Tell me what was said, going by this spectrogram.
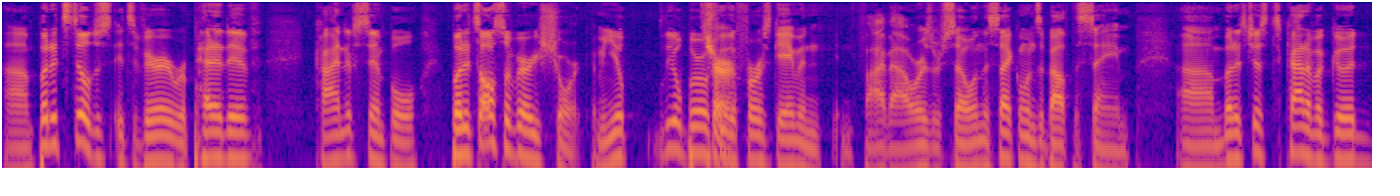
uh, but it's still just it's very repetitive, kind of simple, but it's also very short. I mean, you'll you'll blow Sure. through the first game in, in five hours or so, and the second one's about the same. Um, but it's just kind of a good.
